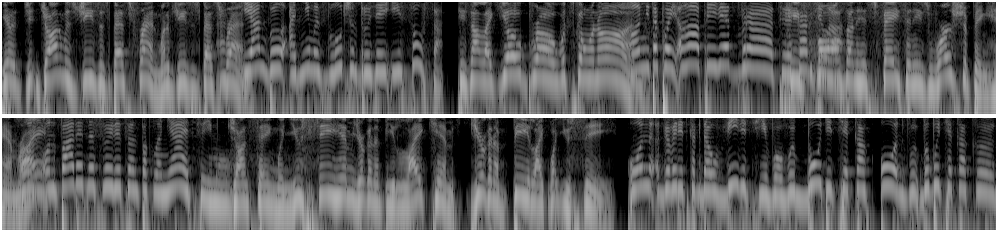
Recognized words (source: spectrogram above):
You know, J- John was Jesus' best friend, one of Jesus' best А, friends. Иоанн был одним из лучших друзей Иисуса. He's not like, yo, bro, what's going Он on? не такой, а, привет, брат, э, He как дела? falls on his face and he's worshiping him, right? Он, он падает на свое лицо, он поклоняется ему. John's saying, when you see him, you're going to be like him. You're going to be like what you see. Он говорит, когда увидите его, вы будете как он, вы, вы будете как э,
